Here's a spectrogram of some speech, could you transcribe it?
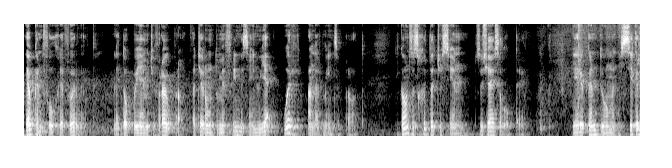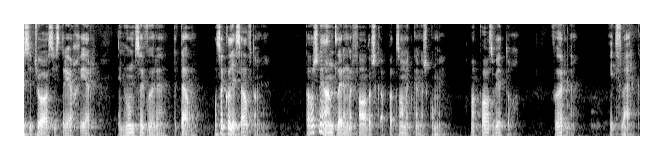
Jou kind volg jou voorbeeld. Let op hoe jy met jou vrou praat, wat jy rondom jou vriende sê en hoe jy oor ander mense praat. Die kans is goed dat jou seun soos jy sal optree. Leer jou kind hoe om in sekere situasies te reageer en hoe om sy woorde te tel. Ons sukkel jouself daarmee. Daar's nie handleiding met vaderskap wat saam met kinders kom nie. Maar paas weet tog. Woorde het vlerke.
